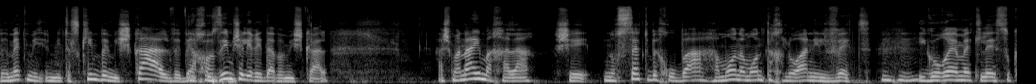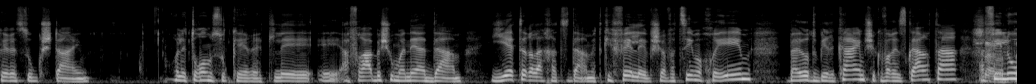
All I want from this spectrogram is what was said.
באמת מתעסקים במשקל ובאחוזים נכון. של ירידה במשקל. השמנה היא מחלה שנושאת בחובה המון המון תחלואה נלווית. Mm-hmm. היא גורמת לסוכרת סוג 2. או לטרום סוכרת, להפרעה בשומני הדם, יתר לחץ דם, התקפי לב, שבצים מוחיים, בעיות ברכיים שכבר הזכרת, סרטן. אפילו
